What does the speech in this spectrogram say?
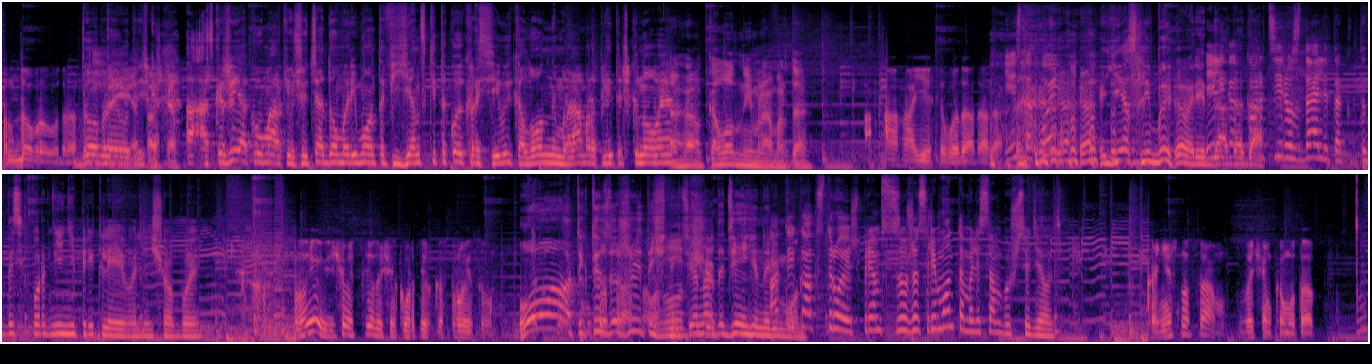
Доброе утро. Доброе Привет, утречко. Пашка. А, а скажи, Яков Маркович, у тебя дома ремонт офигенский такой, красивый, колонны, мрамор, плиточка новая? Ага, колонный мрамор, да. Ага, если бы, да, да, да. Есть такой? Если бы, говорит, Или как да-да-да. квартиру сдали, так, так до сих пор не, не переклеивали еще обои. Ну, не, еще следующая квартирка строится. О, так ты зажиточный, тебе Вообще. надо деньги на А ты ремонт. как строишь? Прям с- уже с ремонтом или сам будешь все делать? Конечно, сам. Зачем кому-то? Вот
